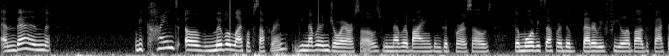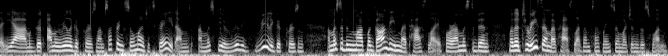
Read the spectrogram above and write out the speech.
And then we kind of live a life of suffering. We never enjoy ourselves. We never buy anything good for ourselves the more we suffer, the better we feel about the fact that yeah, I'm a good, I'm a really good person. I'm suffering so much, it's great. I'm, I must be a really, really good person. I must have been Mahatma Gandhi in my past life, or I must have been Mother Teresa in my past life. I'm suffering so much in this one,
